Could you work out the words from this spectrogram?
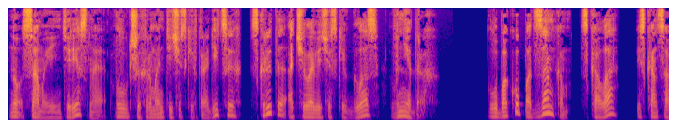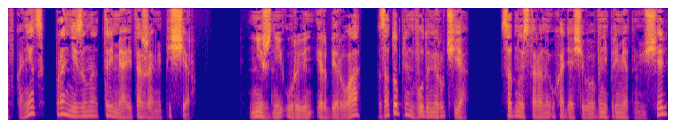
Но самое интересное в лучших романтических традициях скрыто от человеческих глаз в недрах. Глубоко под замком скала из конца в конец пронизана тремя этажами пещер. Нижний уровень Эрберуа затоплен водами ручья, с одной стороны уходящего в неприметную щель,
